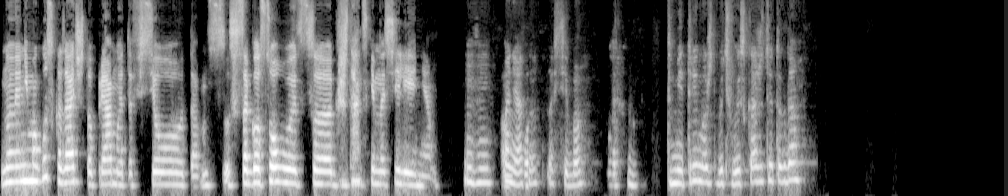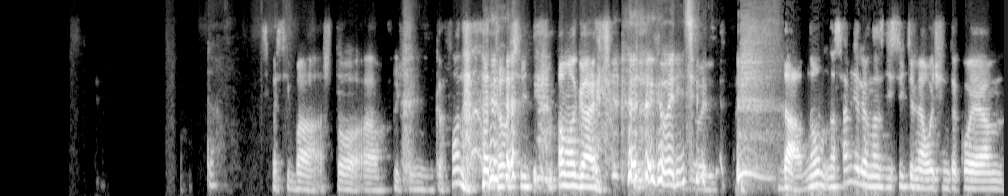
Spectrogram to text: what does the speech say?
но я не могу сказать, что прямо это все там согласовывают с гражданским населением. Угу, понятно, вот. спасибо. Вот. Дмитрий, может быть, вы скажете тогда? Спасибо, что а, включили микрофон. Это очень помогает. Говорить. Да, ну, на самом деле у нас действительно очень такое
